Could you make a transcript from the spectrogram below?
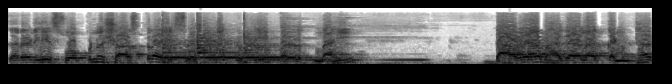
कारण हे स्वप्न शास्त्र आहे स्वप्न कुठेही पडत नाही. डाव्या भागाला कंठात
